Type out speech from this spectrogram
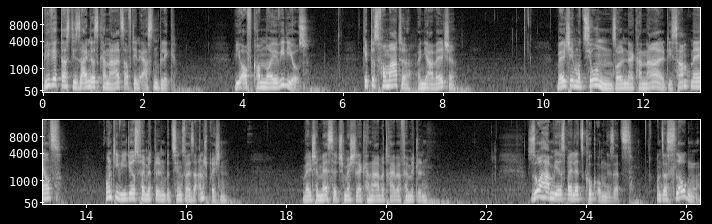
Wie wirkt das Design des Kanals auf den ersten Blick? Wie oft kommen neue Videos? Gibt es Formate? Wenn ja, welche? Welche Emotionen sollen der Kanal, die Thumbnails, und die Videos vermitteln bzw. ansprechen. Welche Message möchte der Kanalbetreiber vermitteln? So haben wir es bei Let's Cook umgesetzt. Unser Slogan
